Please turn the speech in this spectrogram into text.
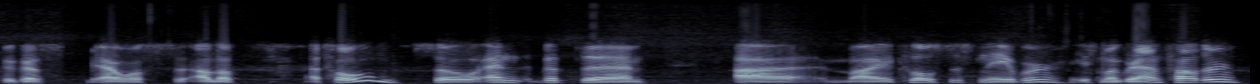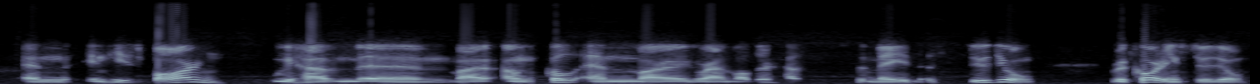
Because I was a lot at home. So and but um uh, my closest neighbor is my grandfather, and in his barn we have um, my uncle and my grandmother has made a studio, recording studio.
